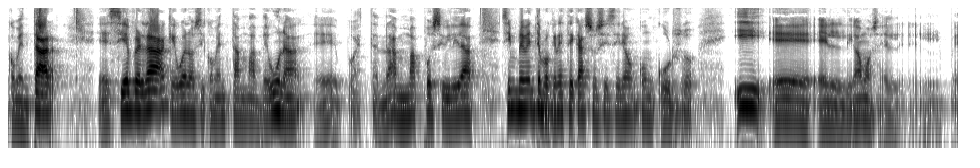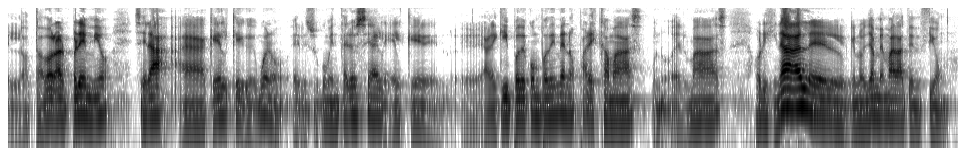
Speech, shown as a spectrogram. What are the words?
comentar. Eh, si es verdad que, bueno, si comentas más de una, eh, pues tendrás más posibilidad, simplemente porque en este caso sí sería un concurso y eh, el, digamos, el, optador al premio será aquel que, bueno, su comentario sea el, que al equipo de Compodemia nos parezca más, bueno, el más original, el que nos llame más la atención.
